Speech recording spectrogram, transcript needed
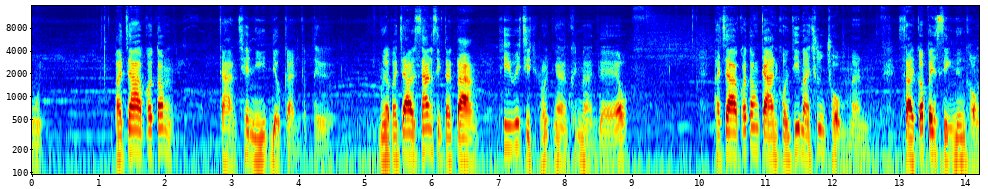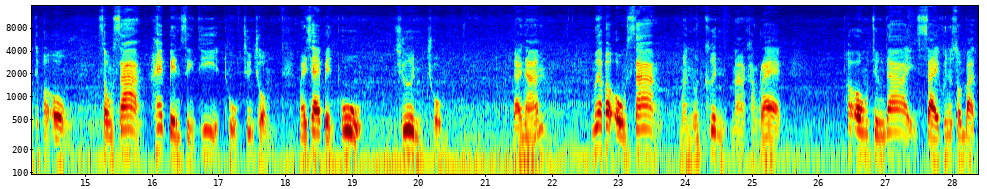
นุษย์ พระเจ้าก็ต้องการเช่นนี้เดียวกันกับเธอ เมื่อพระเจ้าสร้างสิ่งต่างๆ ที่วิจิตรงดงามขึ้นมาแล้ว พระเจ้าก็ต้องการคนที่มาชื่นชมมัน สัตว์ก็เป็นสิ่งหนึ่งของที่พระองค์ ทรงสร้างให้เป็นสิ่งที่ถูกชื่นชม ไม่ใช่เป็นผู้ชื่นชม ดังนั้นเมื่อพระองค์สร้างมนุษย์ขึ้นมาครั้งแรก พระองค์จึงได้ใส่คุณสมบัติ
